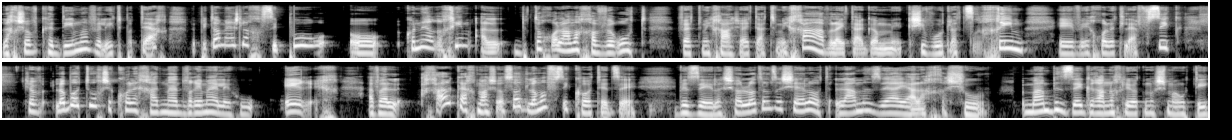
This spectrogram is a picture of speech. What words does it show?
לחשוב קדימה ולהתפתח, ופתאום יש לך סיפור, או כל מיני ערכים על, בתוך עולם החברות והתמיכה, שהייתה תמיכה, אבל הייתה גם אה, קשיבות לצרכים ויכולת להפסיק. עכשיו, לא בטוח שכל אחד מהדברים האלה הוא ערך, אבל אחר כך מה שעושות לא מפסיקות את זה בזה, אלא שואלות על זה שאלות, למה זה היה לך חשוב? מה בזה גרם לך להיות משמעותי?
